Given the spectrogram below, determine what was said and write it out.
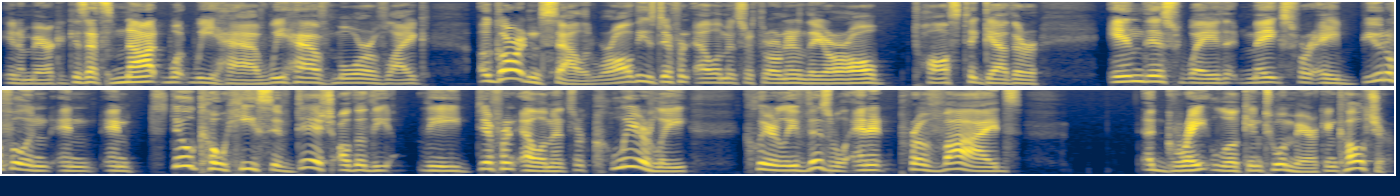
in America because that's not what we have. We have more of like a garden salad where all these different elements are thrown in and they are all tossed together in this way that makes for a beautiful and, and, and still cohesive dish, although the, the different elements are clearly, clearly visible. And it provides a great look into American culture.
